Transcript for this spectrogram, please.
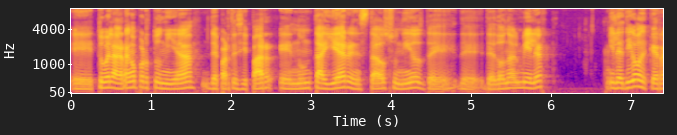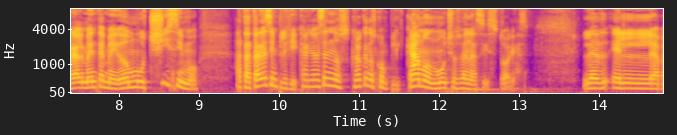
eh, tuve la gran oportunidad de participar en un taller en Estados Unidos de, Donald Miller y les digo que realmente me ayudó muchísimo a tratar de simplificar y a veces creo que nos complicamos mucho en las historias. El,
